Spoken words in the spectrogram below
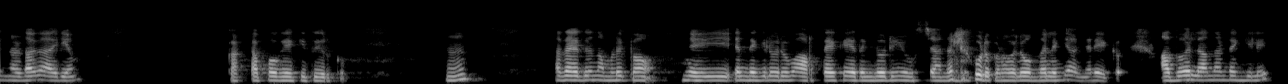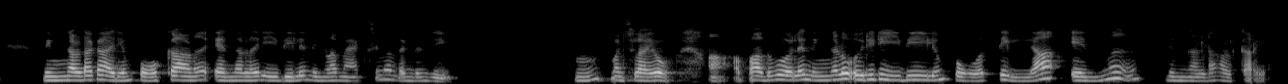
നിങ്ങളുടെ കാര്യം കട്ടപ്പുകയാക്കി തീർക്കും. അതായത് നമ്മളിപ്പോ ഈ എന്തെങ്കിലും ഒരു വാർത്തയൊക്കെ ഏതെങ്കിലും ഒരു ന്യൂസ് ചാനലിൽ കൊടുക്കണ പോലെ ഒന്നല്ലെങ്കിൽ അങ്ങനെയൊക്കെ. അതും അല്ലാന്നുണ്ടെങ്കിൽ നിങ്ങളുടെ കാര്യം പോക്കാണ് എന്നുള്ള രീതിയിൽ നിങ്ങളെ മാക്സിമം എന്തെങ്കിലും ചെയ്യും. മനസ്സിലായോ? ആ അപ്പൊ അതുപോലെ നിങ്ങൾ ഒരു രീതിയിലും പോകത്തില്ല എന്ന് നിങ്ങളുടെ ആൾക്കറിയാം.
